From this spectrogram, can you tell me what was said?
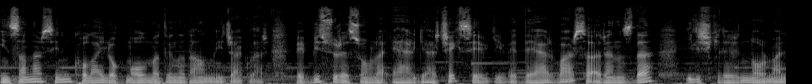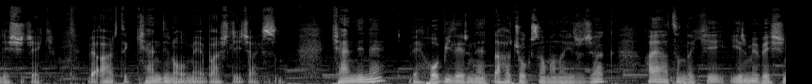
İnsanlar senin kolay lokma olmadığını da anlayacaklar ve bir süre sonra eğer gerçek sevgi ve değer varsa aranızda ilişkilerin normalleşecek ve artık kendin olmaya başlayacaksın. Kendine ve hobilerine daha çok zaman ayıracak, hayatındaki 25.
